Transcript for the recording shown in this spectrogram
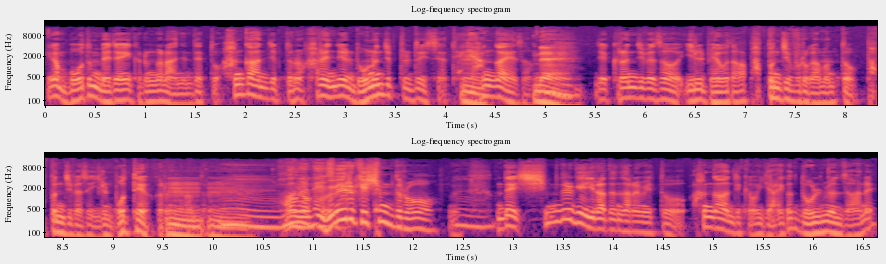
그러니까 모든 매장이 그런 건 아닌데 또 한가한 집들은 하루 종일 노는 집들도 있어요. 되게 한가해서. 네. 이제 그런 집에서 일 배우다가 바쁜 집으로 가면 또 바쁜 집에서 일 못해요. 그런 음, 사람들은. 음, 아, 몸에 여기 배서. 왜 이렇게 힘들어? 근데 힘들게 일하던 사람이 또 가면 야, 이거 놀면서 하네?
